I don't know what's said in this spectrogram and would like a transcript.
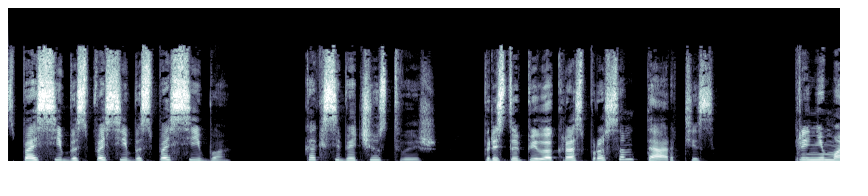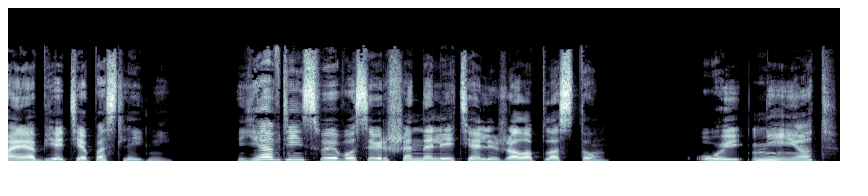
«Спасибо, спасибо, спасибо!» «Как себя чувствуешь?» Приступила к расспросам Тартис, принимая объятия последней. Я в день своего совершеннолетия лежала пластом. «Ой, нет!»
